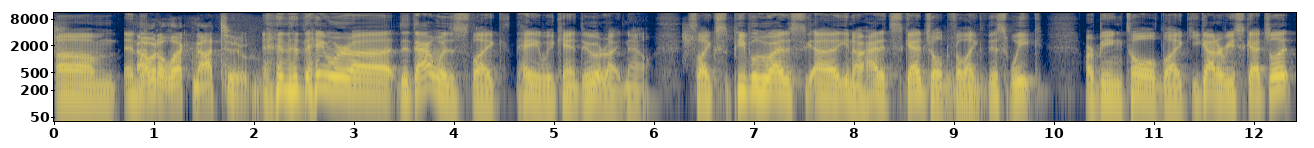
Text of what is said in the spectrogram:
Um, and I would elect not to. and that they were uh that that was like hey we can't do it right now. It's like people who had uh, you know had it scheduled for like this week are being told like you got to reschedule it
